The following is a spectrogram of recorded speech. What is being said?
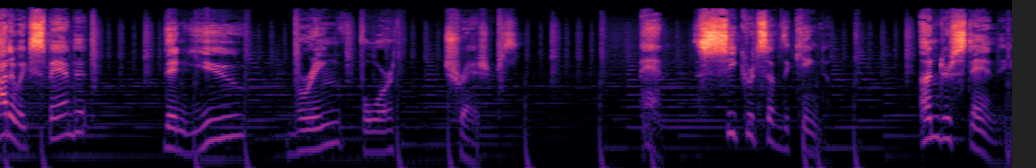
how to expand it, then you bring forth treasures. Man, the secrets of the kingdom, understanding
